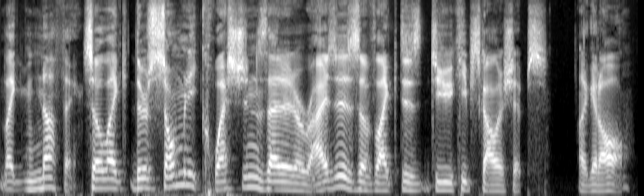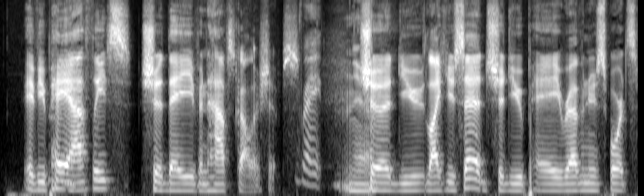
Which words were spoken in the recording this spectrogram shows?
Like nothing. So like, there's so many questions that it arises of like, does do you keep scholarships like at all? If you pay mm-hmm. athletes, should they even have scholarships? right. yeah. Should you, like you said, should you pay revenue sports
